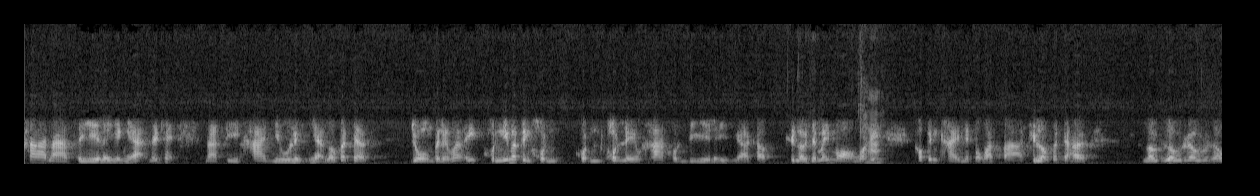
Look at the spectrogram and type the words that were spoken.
ฆ่านาซีอะไรอย่างเงี้ยไม่ใช่นาซีฆ่ายิวอะไรอย่างเงี้ยเราก็จะโยงไปเลยว่าไอ้ยคนนี้มันเป็นคนคนคนเลวฆ่าคนดีอะไรอย่างเงี้ยครับ คือเราจะไม่มองว่าค่ะเฮ้ยเขาเป็นใครในประวัติศาสตร์คือเราก็จะเราเราเราเรา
